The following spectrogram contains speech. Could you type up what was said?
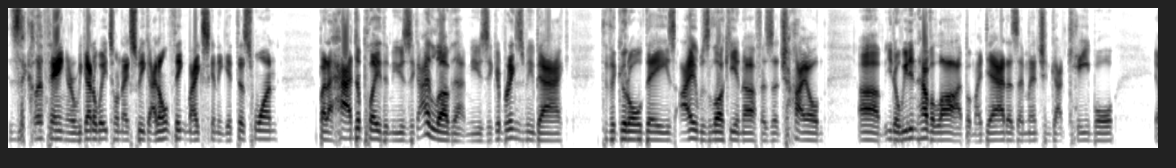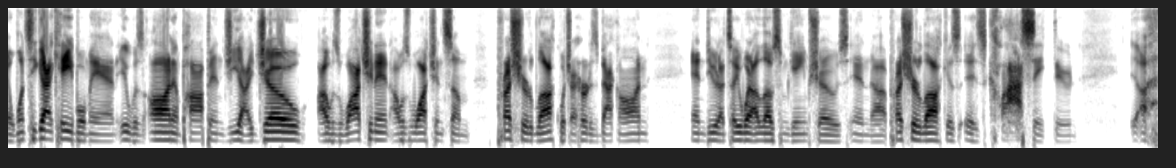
This is a cliffhanger. We got to wait till next week. I don't think Mike's going to get this one, but I had to play the music. I love that music. It brings me back to the good old days. I was lucky enough as a child. Um, you know, we didn't have a lot, but my dad, as I mentioned, got cable. And once he got cable, man, it was on and popping. G.I. Joe, I was watching it. I was watching some Press Your Luck, which I heard is back on. And dude, I tell you what, I love some game shows. And uh, Press Your Luck is is classic, dude uh,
